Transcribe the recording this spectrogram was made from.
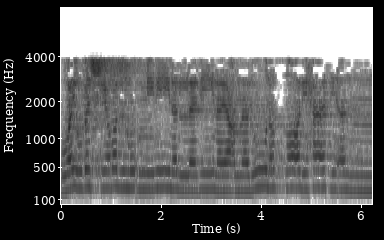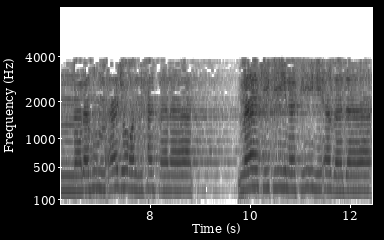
ويبشر المؤمنين الذين يعملون الصالحات أن لهم أجرا حسنا ماكثين فيه أبدا.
